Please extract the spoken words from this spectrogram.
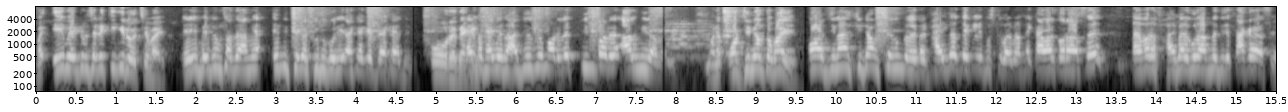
ভাই এই বেডরুম সেটে কি কি রয়েছে ভাই? এই বেডরুম সাথে আমি এদিক থেকে শুরু করি এক একে দেখাই দিই। ওরে দেখেন। একটা থাকবে রাজকীয় মডেলের তিন পাটের আলমিরা ভাই। মানে অরিজিনাল তো ভাই। অরিজিনাল চিটাং সেগুন কাঠের ভাই ফাইবার দেখলে বুঝতে পারবেন আপনি কালার করা আছে তারপরে ফাইবারগুলো আপনার দিকে তাকায় আছে।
